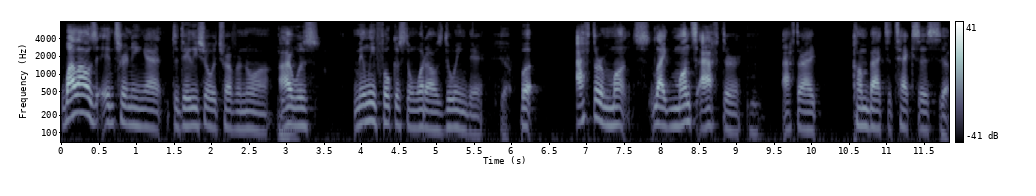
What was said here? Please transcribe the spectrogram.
while I was interning at the Daily Show with Trevor Noah, I was mainly focused on what I was doing there. Yeah. But after months, like months after, after I come back to Texas, Yeah.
